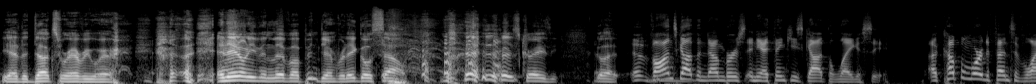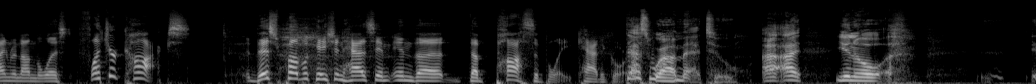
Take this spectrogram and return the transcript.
Yeah, the ducks were everywhere. and they don't even live up in Denver. They go south. it's crazy. Go ahead. Uh, Von's got the numbers, and I think he's got the legacy. A couple more defensive linemen on the list. Fletcher Cox. This publication has him in the the possibly category. That's where I'm at too. I, I you know, it,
